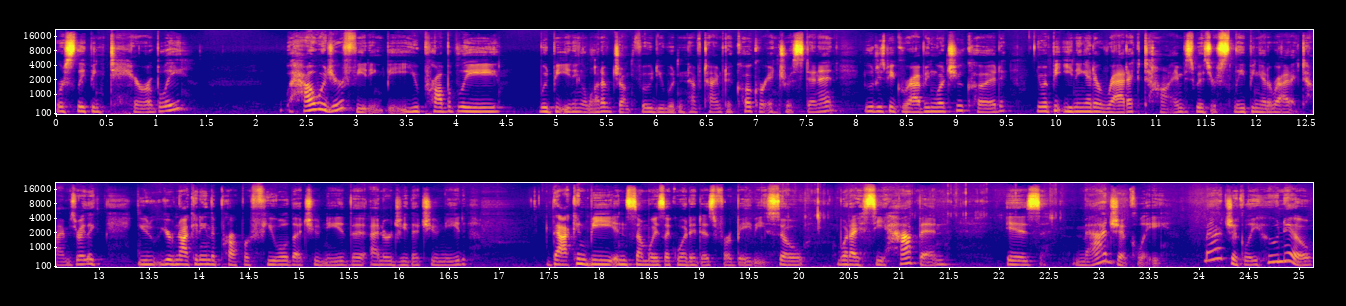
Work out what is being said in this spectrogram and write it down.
were sleeping terribly, how would your feeding be? You probably would be eating a lot of junk food. You wouldn't have time to cook or interest in it. You would just be grabbing what you could. You might be eating at erratic times because you're sleeping at erratic times, right? Like you, you're not getting the proper fuel that you need, the energy that you need that can be in some ways like what it is for a baby. So what I see happen is magically, magically, who knew?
